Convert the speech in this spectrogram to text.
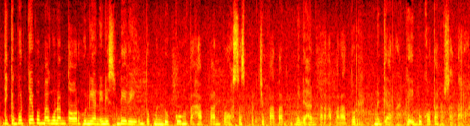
Dikebutnya pembangunan tower hunian ini sendiri untuk mendukung tahapan proses percepatan pemindahan para aparatur negara ke ibu kota Nusantara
